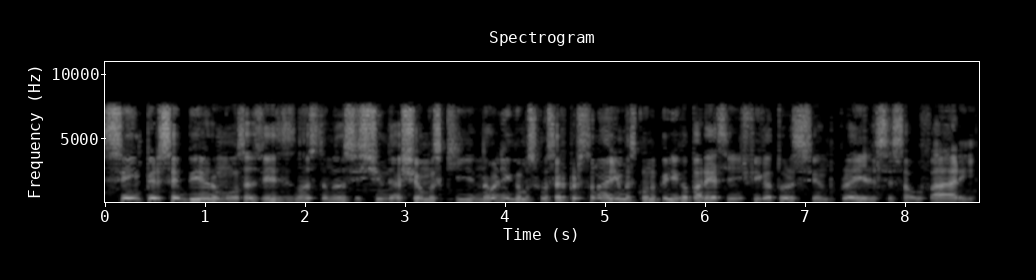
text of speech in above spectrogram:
sem percebermos. Às vezes nós estamos assistindo e achamos que não ligamos com certo personagem, mas quando o perigo aparece a gente fica torcendo para eles se salvarem.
